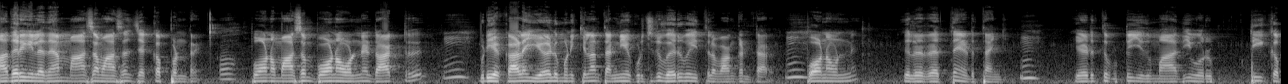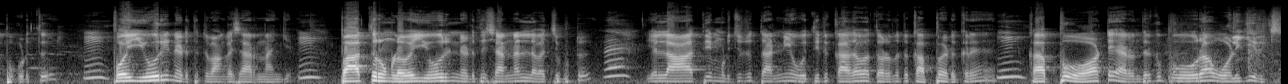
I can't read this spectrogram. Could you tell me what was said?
மதுரையில் தான் மாதம் மாதம் செக்கப் பண்ணுறேன். போன மாதம் போன உடனே டாக்டர். விடிய காலம் ஏழு மணிக்கெல்லாம் தண்ணியை குடிச்சிட்டு வெறு வயிற்றுல வாங்கன்ட்டார் போன உடனே இதில் ரத்தம் எடுத்தாங்க. எடுத்து விட்டு இது மாதிரி ஒரு டீ கப்பு கொடுத்து. போய் யூரின் எடுத்துட்டு வாங்க சார்னாங்க ம். பாத்ரூமில் போய் யூரின் எடுத்து சன்னலில் வச்சுப்புட்டு. எல்லாத்தையும் முடிச்சுட்டு தண்ணியை ஊற்றிட்டு கதவை திறந்துட்டு கப்பை எடுக்கிறேன். கப்பு ஓட்டையாக இருந்திருக்கு பூரா ஒழுகிருச்சு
